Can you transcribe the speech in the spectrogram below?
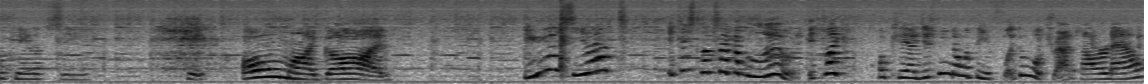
Okay, let's see. Oh my god. Do you guys see that? It just looks like a balloon. It's like, okay, I just need to know what the inflatable traps are now.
